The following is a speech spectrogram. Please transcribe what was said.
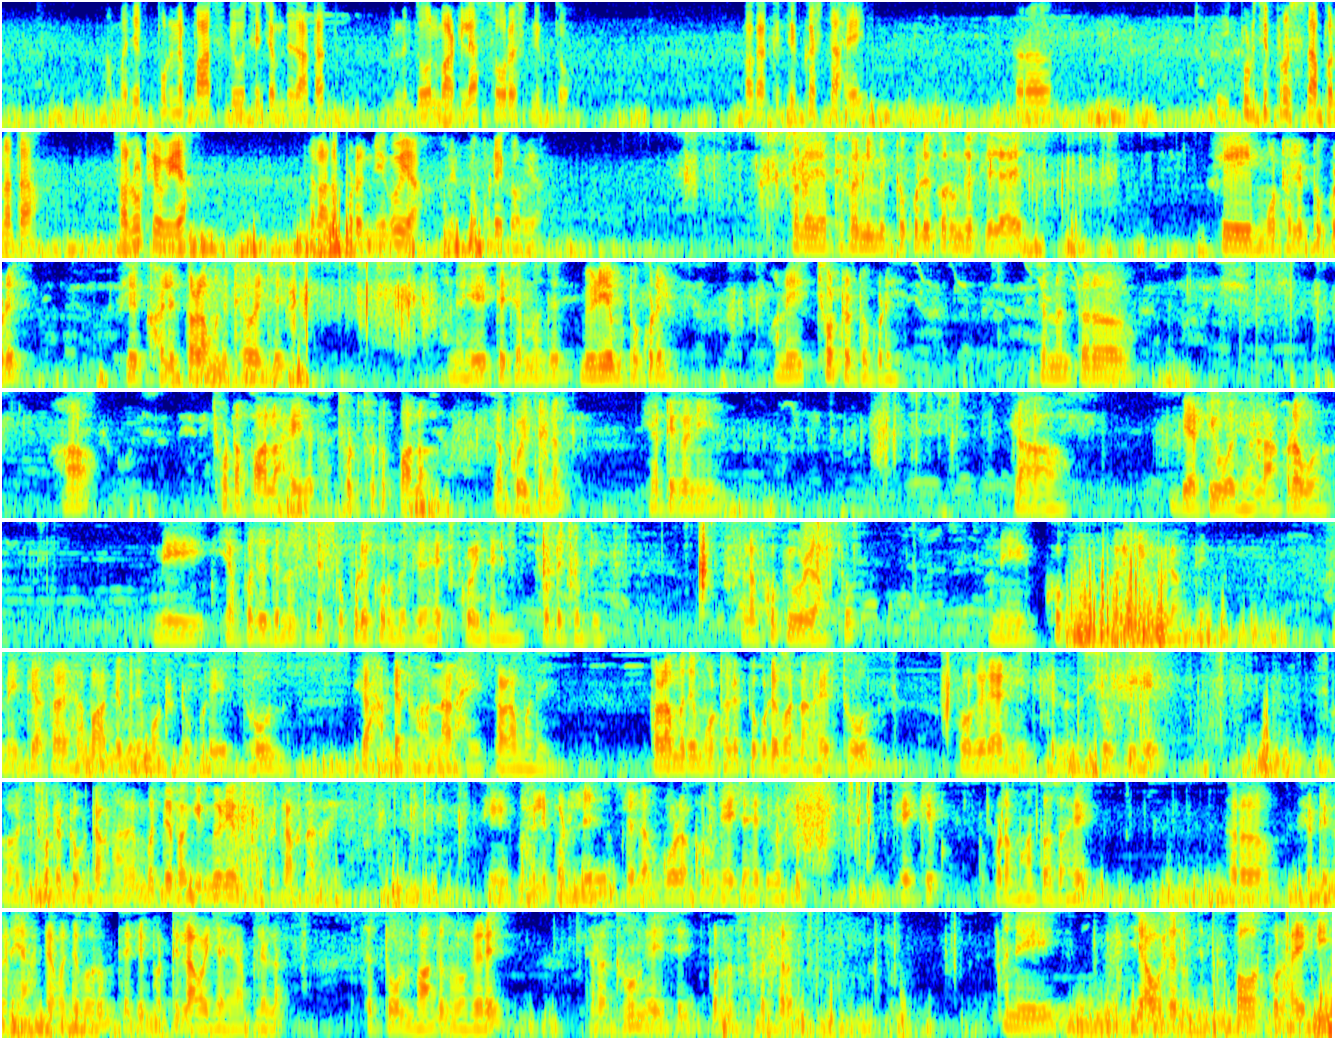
म्हणजे पूर्ण पाच दिवस याच्यामध्ये जातात आणि दोन बाटल्या सोरस निघतो. बघा किती कष्ट आहे. तर पुढची प्रोसेस आपण आता चालू ठेवूया. चला आता पुढे निघूया आणि तुकडे करूया. चला या ठिकाणी मी तुकडे करून घेतलेले आहेत. हे मोठाले तुकडे हे खाली तळामध्ये ठेवायचे. आणि हे त्याच्यामध्ये मिडियम तुकडे आणि छोटे तुकडे. त्याच्यानंतर हा छोटा पाला आहे त्याचा छोटं छोटं पाला या या ठिकाणी त्या बॅटीवर ह्या लाकडावर मी या पद्धतीनं त्याचे तुकडे करून घेतले आहेत कोयत्यांनी छोटे छोटे त्याला खूप वेळ लागतो आणि खूप कष्ट घ्यावे लागते. आणि ते आता ह्या बादलीमध्ये मोठे तुकडे धुवून या हांड्यात भरणार आहे तळामध्ये. तळामध्ये मोठाले तुकडे भरणार आहेत धुवून वगैरे आणि त्याच्यानंतर शेवटी हे छोटे तुकडे टाकणार आहे. मध्यभागी मिडियम तुकडे टाकणार आहे. हे खाली पडले आपल्याला गोळा करून घ्यायचे आहेत व्यवस्थित. एक एक तुकडा महत्त्वाचा आहे. तर त्या ठिकाणी हांड्यामध्ये भरून त्याची पट्टी लावायची आहे आपल्याला. त्याचं तोंड बांधून वगैरे त्याला धुवून घ्यायचे पूर्ण स्वतंत्र. आणि हे औषध इतकं पॉवरफुल आहे की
